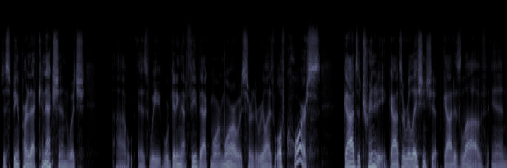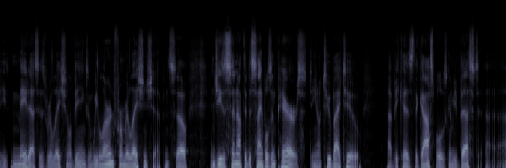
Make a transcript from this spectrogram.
just being a part of that connection, which uh, as we were getting that feedback more and more, we started to realize, well, of course, God's a Trinity. God's a relationship. God is love, and He's made us as relational beings, and we learn from relationship. And so, and Jesus sent out the disciples in pairs, you know, two by two, uh, because the gospel was going to be best uh,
